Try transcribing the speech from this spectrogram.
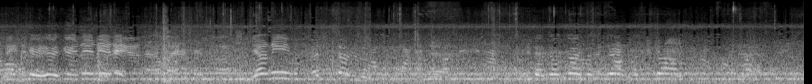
Oke, oke, ni, ni, ni. Yang ni, Ja niin, let's go. Let's go, let's go, let's go.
